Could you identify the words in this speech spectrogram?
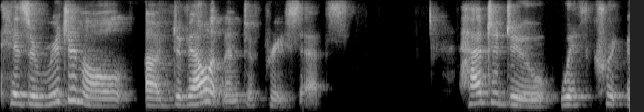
his original uh, development of precepts had to do with cre-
